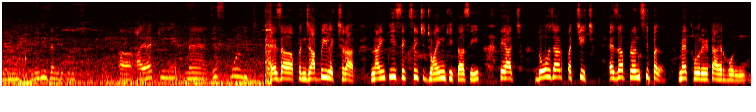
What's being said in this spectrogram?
ਦਿਨ ਮੇਰੀ ਜ਼ਿੰਦਗੀ ਵਿੱਚ ਆਇਆ ਕਿ ਮੈਂ ਜਿਸ ਸਕੂਲ ਵਿੱਚ ਐਜ਼ ਅ ਪੰਜਾਬੀ ਲੈਕਚਰਰ 96 ਵਿੱਚ ਜੁਆਇਨ ਕੀਤਾ ਸੀ ਤੇ ਅੱਜ 2025 ਚ ਐਜ਼ ਅ ਪ੍ਰਿੰਸੀਪਲ ਮੈਂ ਥੋ ਰਿਟਾਇਰ ਹੋ ਰਹੀ ਹਾਂ।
